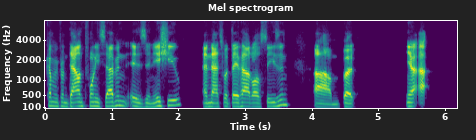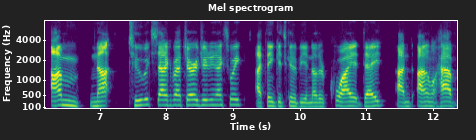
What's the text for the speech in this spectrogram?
coming from down 27 is an issue. And that's what they've had all season. Um, but, you know, I, I'm not too ecstatic about Jerry Jeudy next week. I think it's going to be another quiet day. I'm, I don't have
